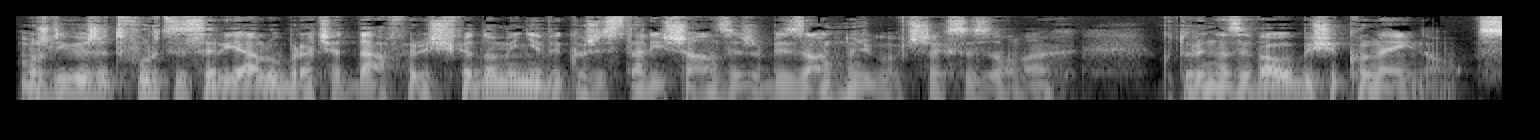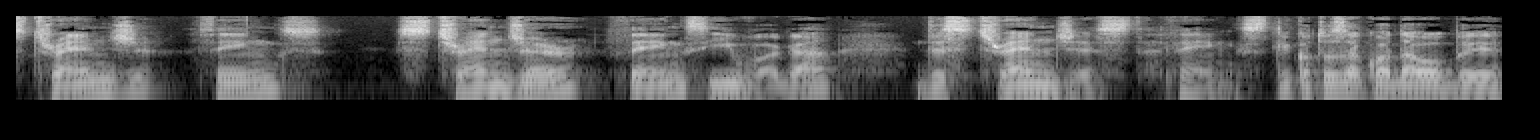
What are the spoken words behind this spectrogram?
Możliwe, że twórcy serialu bracia Duffer świadomie nie wykorzystali szansy, żeby zamknąć go w trzech sezonach, które nazywałyby się kolejno Strange Things, Stranger Things i uwaga, The Strangest Things. Tylko to zakładałoby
